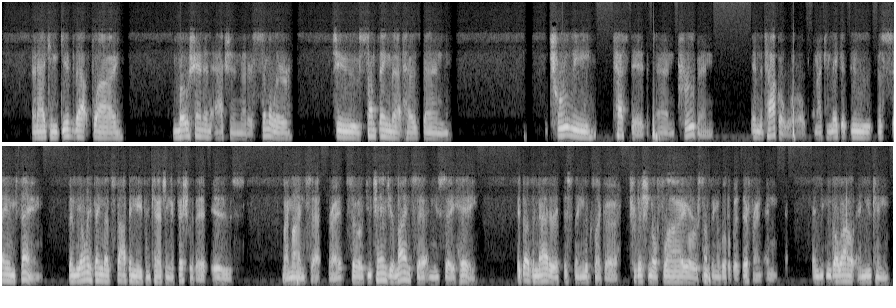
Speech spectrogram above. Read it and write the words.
and I can give that fly motion and action that are similar to something that has been truly tested and proven in the tackle world and I can make it do the same thing, then the only thing that's stopping me from catching a fish with it is my mindset, right? So if you change your mindset and you say, hey, it doesn't matter if this thing looks like a traditional fly or something a little bit different and and you can go out and you can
